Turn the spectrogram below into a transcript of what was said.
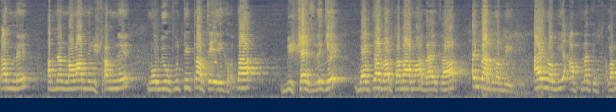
সামনে, আপনার নামাজির সামনে নবী উপস্থিত আছে। এই কথা বিশ্বাস রেখে বলতে সালাম আদায়কা নবী নবী, আপনাকে সালাম।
